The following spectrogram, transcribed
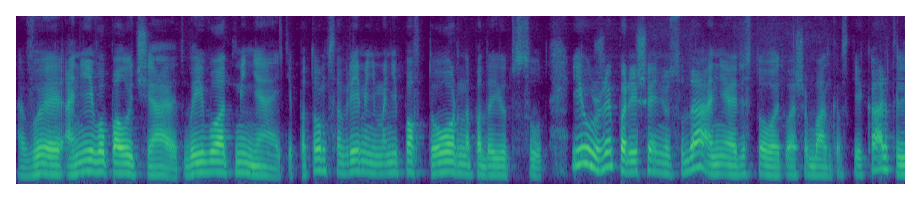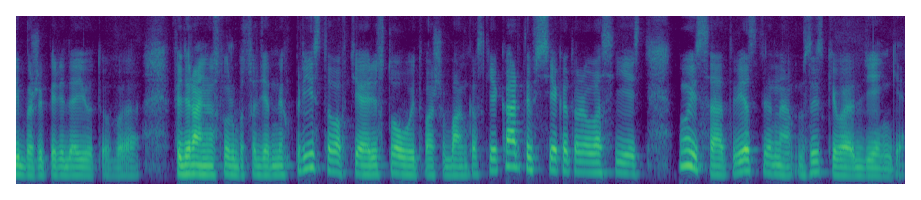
вы, они его получают, вы его отменяете, потом со временем они повторно подают в суд, и уже по решению суда они арестовывают ваши банковские карты, либо же передают в Федеральную службу судебных приставов, те арестовывают ваши банковские карты, все, которые у вас есть, ну и, соответственно, взыскивают деньги.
